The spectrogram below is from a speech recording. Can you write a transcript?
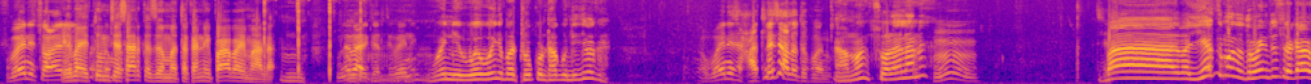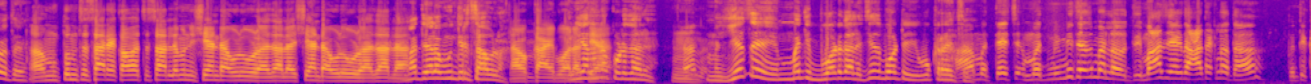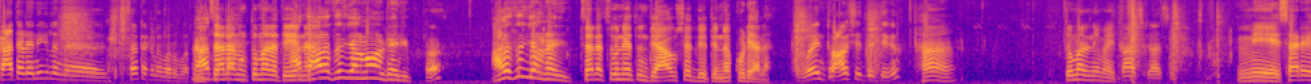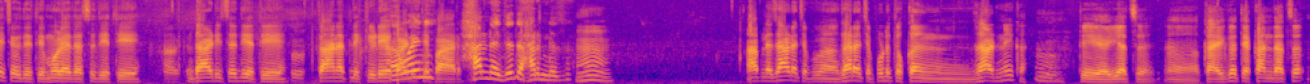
वहिनी ए चोळायला बाई तुमच्या सारखं जमत का नाही? पा बाई मला. हम्म. लय भारी करते वहिनी. वहिनी पण ठोकून टाकून देते बघा वहिनीच हातलंच आलं होतं पण. हा मग सोडायला ना? हम्म. बा बा, हेच म्हणत होतं वहिनी दुसरं काय होतं? अहो, मग तुमचं साऱ्या गावाचं चाललं म्हणे शेंडा उळउळा झाला शेंडा उळउळा झाला. मग त्याला उंदीर चावला. अहो काय बोला आणि याला त्या. ना कुठं झालं? हा ना. मग हेच आहे मध्ये बोट घालायचीच बोट आहे उकरायचं. हा मग त्याच मग मी मी तेच म्हणलं होती माझं एकदा अटकला होता पण ते कातडं निघलं ना सटकलं बरोबर. मग चला मग तुम्हाला ते आता आळसच गेला डायरेक्ट हा? आळसच गेला डायरेक्ट चला चुन्यातून ते औषध देते नकुड्याला. वहिनी तू औषध देते का? हा. तुम्हाला नाही माहीत. काच काच. मी साऱ्या याच्यावर देते मुळ्यादाचं देते हा का? दाढीचं देते कानातले किडे काढते वहिनी पार. हार नाही ते हरण्याचं हम्म. आपल्या झाडाच्या पु- घराच्या पुढे तो कं झाड नाही का? ते याचं काय ग त्या कंदाचं?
